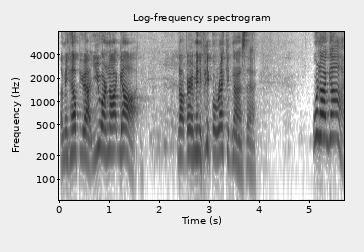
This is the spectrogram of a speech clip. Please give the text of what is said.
Let me help you out. You are not God. Not very many people recognize that. We're not God.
